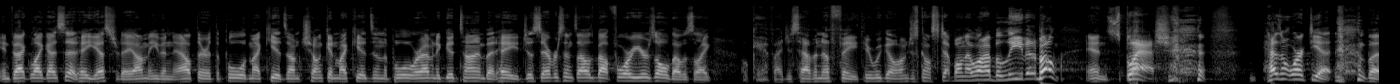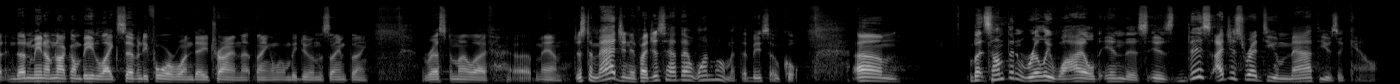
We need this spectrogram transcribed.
In fact, like I said, hey, yesterday I'm even out there at the pool with my kids. I'm chunking my kids in the pool. We're having a good time. But hey, just ever since I was about four years old, I was like, okay, if I just have enough faith, here we go. I'm just going to step on that what I believe in, boom, and splash. Hasn't worked yet, but it doesn't mean I'm not going to be like 74 one day trying that thing. I'm going to be doing the same thing the rest of my life. Uh, man, just imagine if I just had that one moment. That'd be so cool. Um, but something really wild in this is this I just read to you Matthew's account.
